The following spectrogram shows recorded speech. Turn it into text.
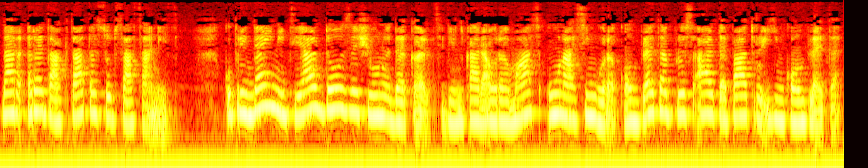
dar redactată sub sasaniți. Cuprindea inițial 21 de cărți, din care au rămas una singură completă plus alte patru incomplete.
